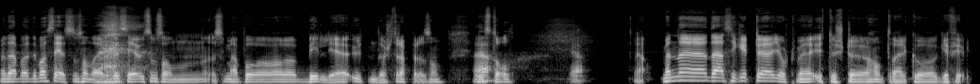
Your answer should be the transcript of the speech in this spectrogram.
Men det, bare, det, bare ser ut som sånn der Det ser ut som sånn som er på billige utendørs trapper og sånn, i stål. Ja. ja. Men det er sikkert gjort med ytterste håndverk og gefühl.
